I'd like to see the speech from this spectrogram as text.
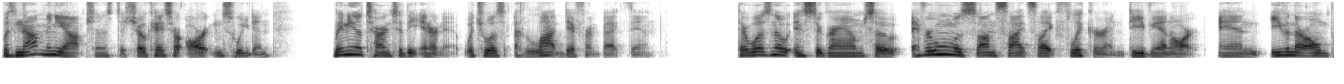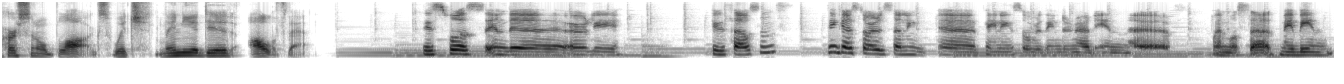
With not many options to showcase her art in Sweden, Linnea turned to the internet, which was a lot different back then. There was no Instagram, so everyone was on sites like Flickr and DeviantArt and even their own personal blogs, which Linnea did all of that. This was in the early 2000s. I think I started selling uh, paintings over the internet in, uh, when was that? Maybe in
